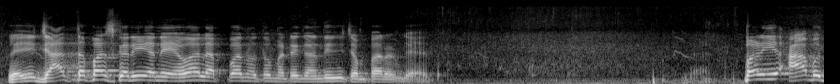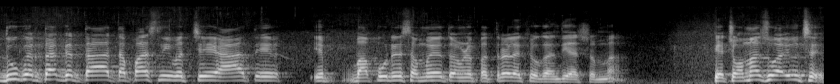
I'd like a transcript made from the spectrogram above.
એટલે એ જાત તપાસ કરી અને અહેવાલ આપવાનો હતો માટે ગાંધીજી ચંપારણ ગયા હતા. પણ એ આ બધું કરતાં કરતાં તપાસની વચ્ચે આ તે એ બાપુને સમય હતો એમણે પત્ર લખ્યો ગાંધી આશ્રમમાં કે ચોમાસું આવ્યું છે.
